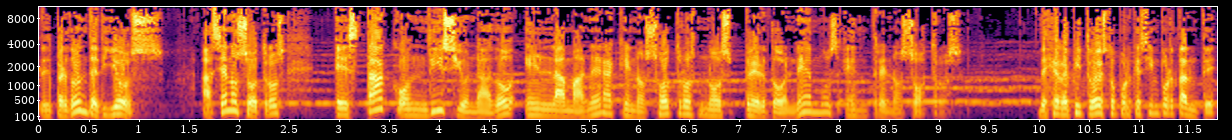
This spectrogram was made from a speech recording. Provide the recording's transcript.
el perdón de Dios hacia nosotros está condicionado en la manera que nosotros nos perdonemos entre nosotros. Deje repito esto porque es importante.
